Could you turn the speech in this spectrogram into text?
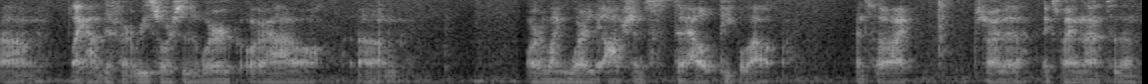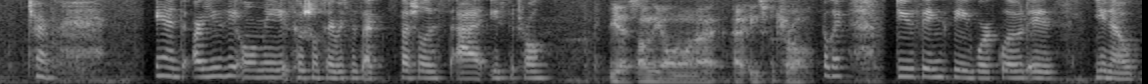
um, like how different resources work or how um, or like what are the options to help people out. And so I try to explain that to them. Sure. And are you the only social services specialist at East Patrol? Yes, I'm the only one at, at East Patrol. Okay. Do you think the workload is, you know,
